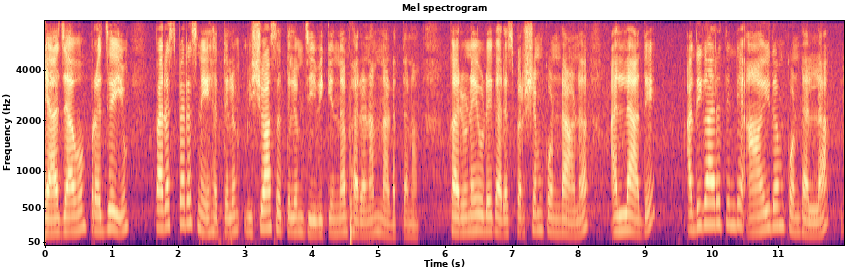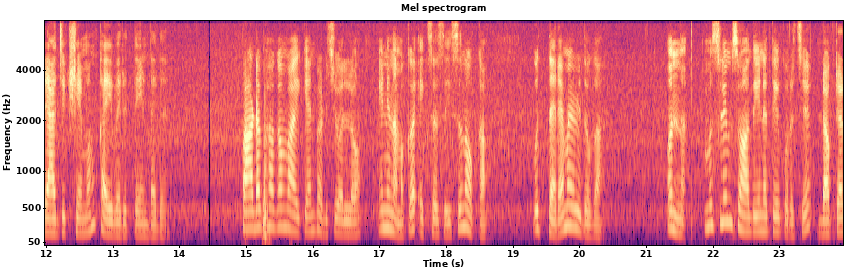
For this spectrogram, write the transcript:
രാജാവും പ്രജയും പരസ്പര സ്നേഹത്തിലും വിശ്വാസത്തിലും ജീവിക്കുന്ന ഭരണം നടത്തണം. കരുണയുടെ കരസ്പർശം കൊണ്ടാണ് അല്ലാതെ അധികാരത്തിന്റെ ആയുധം കൊണ്ടല്ല രാജ്യക്ഷേമം കൈവരുത്തേണ്ടത്. പാഠഭാഗം വായിക്കാൻ പഠിച്ചുവല്ലോ. ഇനി നമുക്ക് എക്സസൈസ് നോക്കാം. ഉത്തരം എഴുതുക. ഒന്ന് മുസ്ലിം സ്വാധീനത്തെക്കുറിച്ച് ഡോക്ടർ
